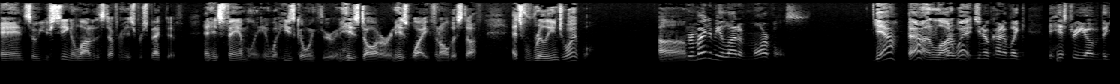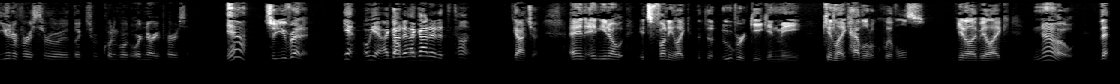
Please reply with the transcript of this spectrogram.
and so you're seeing a lot of the stuff from his perspective and his family and what he's going through and his daughter and his wife and all this stuff. That's really enjoyable. Um, Reminded me a lot of Marvels. yeah, yeah, in a lot of ways. You know, kind of like the history of the universe through a like quote unquote ordinary person. Yeah. So you've read it. Yeah. Oh yeah. I got it. I got it at the time. Gotcha. And and you know, it's funny. Like the uber geek in me can like have little quibbles. You know, I'd be like, no, that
